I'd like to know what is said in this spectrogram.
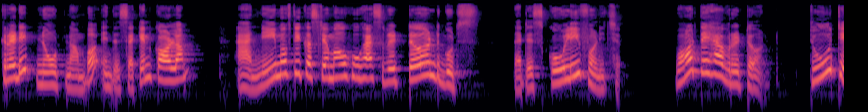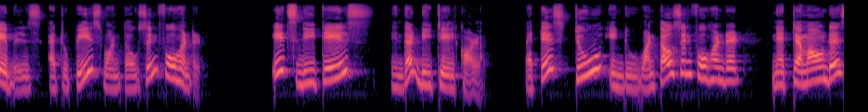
Credit note number in the second column and name of the customer who has returned goods that is Kohli Furniture. What they have returned? Two tables at rupees 1400. Its details in the detail column. That is 2 into 1400 net amount is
